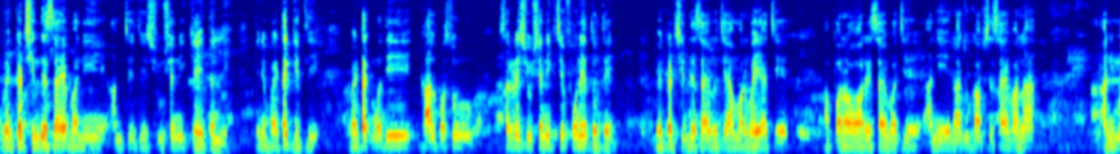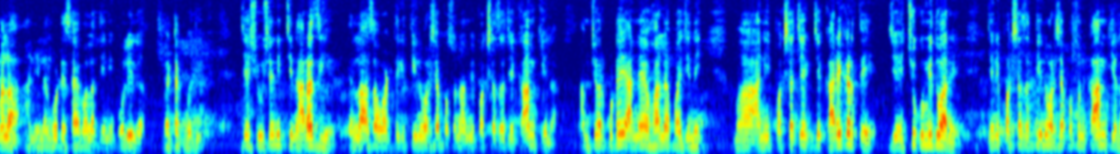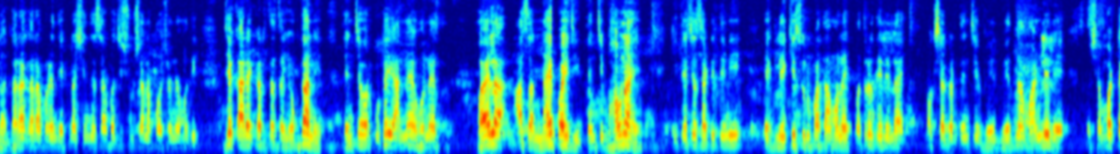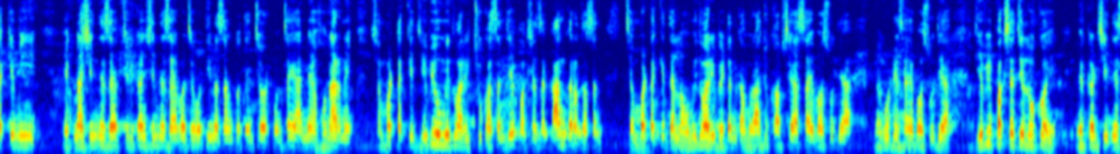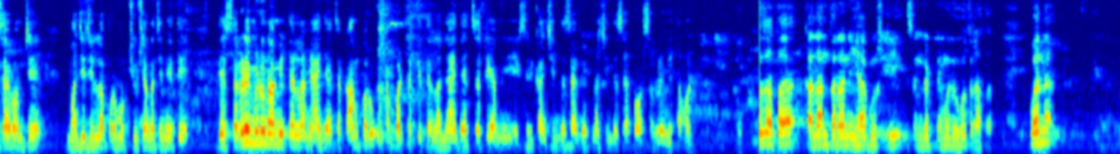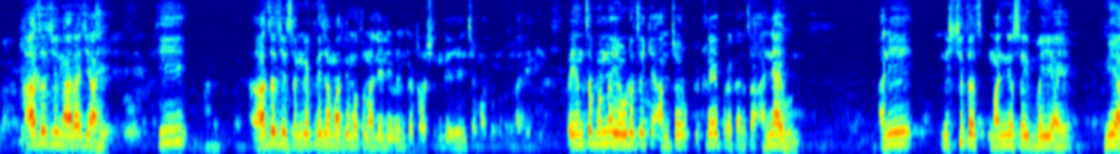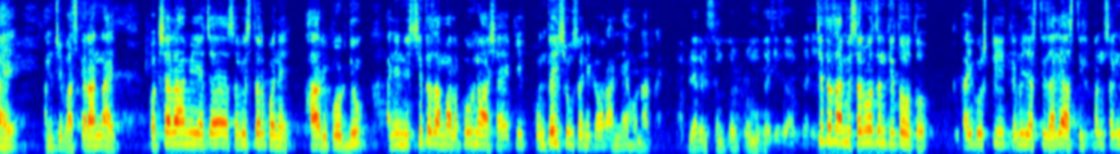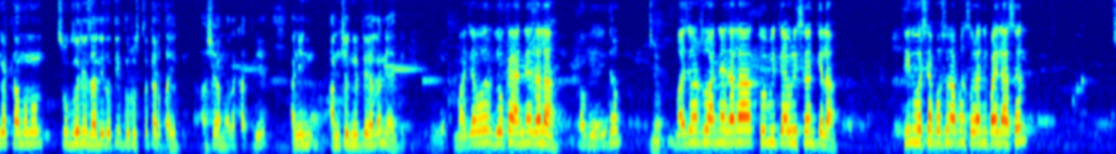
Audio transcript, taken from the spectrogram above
व्यंकट शिंदे साहेब आणि आमचे जे शिवसैनिक आहे इथले त्यांनी बैठक घेतली. बैठकमध्ये कालपासून सगळे शिवसैनिकचे फोन येत होते. व्यंकट शिंदे साहेबाचे अमर भैयाचे अप्पाराव वारे साहेबाचे आणि राजू कापसे साहेबांना आणि मला आणि लंगोटे साहेबाला त्यांनी बोलिलं बैठकमध्ये. जे शिवसैनिकची नाराजी आहे त्यांना असं वाटतं की तीन वर्षापासून आम्ही पक्षाचं जे काम केलं आमच्यावर कुठेही अन्याय व्हायला पाहिजे नाही. आणि पक्षाचे जे कार्यकर्ते जे इच्छुक उमेदवार आहे ज्यांनी पक्षाचं तीन वर्षापासून काम केलं घराघरापर्यंत एकनाथ शिंदे साहेबांची शिवसेना पोहोचवण्यामध्ये जे कार्यकर्त्याचं योगदान आहे त्यांच्यावर कुठेही अन्याय होण्यास व्हायला असा नाही पाहिजे त्यांची भावना आहे की त्याच्यासाठी त्यांनी एक लेखी स्वरूपात आम्हाला एक पत्र दिलेलं आहे पक्षाकडे त्यांचे वेदना मांडलेले आहे. तर शंभर टक्के मी एकनाथ शिंदे साहेब श्रीकांत शिंदे साहेबाच्या वतीनं सांगतो त्यांच्यावर कोणताही अन्याय होणार नाही. शंभर टक्के जे बी उमेदवार इच्छुक असन जे पक्षाचं काम करत असन शंभर टक्के त्यांना उमेदवारी भेटन काम राजू कापसे साहेब असू द्या लंगोटे साहेब असू द्या जे बी पक्षाचे लोक आहे व्यंकट शिंदे साहेब आमचे माजी जिल्हा प्रमुख शिवसेनाचे नेते ते सगळे मिळून आम्ही त्यांना न्याय द्यायचं काम करू. शंभर टक्के त्यांना न्याय द्यायसाठी आम्ही श्रीकांत शिंदे साहेब एकनाथ शिंदे साहेबावर सगळे व्यथा मांडतो. आता कालांतराने ह्या गोष्टी संघटनेमध्ये होत राहतात. पण आज जी नाराजी आहे ही आज जे संघटनेच्या माध्यमातून आलेली व्यंकटराव शिंदे यांच्या माध्यमातून आलेली तर यांचं म्हणणं एवढंच आहे की आमच्यावर कुठल्याही प्रकारचा अन्याय होईल आणि निश्चितच मान्य सईद भाई आहे मी आहे आमचे भास्कर अण्णा आहेत पक्षाला आम्ही याच्या सविस्तरपणे हा रिपोर्ट देऊ आणि निश्चितच आम्हाला पूर्ण आशा आहे की कोणत्याही शिवसैनिकावर अन्याय होणार नाही. आपल्याकडे संपर्क प्रमुखाची जबाबदारी. निश्चितच आम्ही सर्वजण तिथं होतो. काही गोष्टी कमी जास्ती झाल्या असतील पण संघटना म्हणून चूक जरी झाली तर ती दुरुस्त करता येते अशी आम्हाला खात्री आहे. आणि आमचे नेते ह्याला न्याय देतील. माझ्यावर जो काही अन्याय झाला इधर राहू. माझ्यावर जो अन्याय झाला तो मी त्यावेळी सहन केला. तीन वर्षापासून आपण सर्वांनी पाहिला असेल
